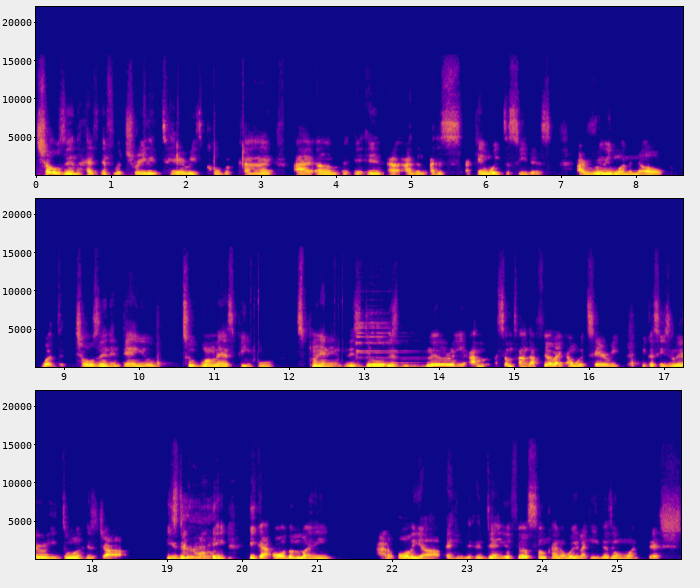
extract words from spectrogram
Chozen has infiltrated Terry's Cobra Kai. I um and I, I, I just I can't wait to see this. I really want to know what Chozen and Daniel, two grown ass people, planning. This dude is literally. I'm sometimes I feel like I'm with Terry because he's literally doing his job. He's doing. He got all the money out of all of y'all, and he Daniel feels some kind of way like he doesn't want that sh-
